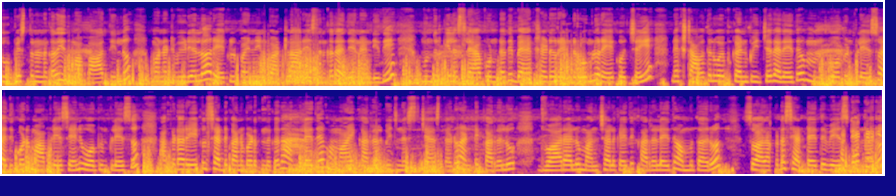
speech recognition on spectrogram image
చూపిస్తున్నాను కదా ఇది మా పాత ఇల్లు. మొన్నటి వీడియోలో రేకుల పైన నేను బట్టలు ఆరేసాను కదా అదేనండి ఇది. ముందుకి ఇలా స్లాబ్ ఉంటుంది బ్యాక్ సైడ్ రెండు రూమ్లు రేకు వచ్చాయి. నెక్స్ట్ అవతల వైపు కనిపించేది అదైతే ఓపెన్ ప్లేస్. అది కూడా మా ప్లేస్ అని ఓపెన్ ప్లేస్. అక్కడ రేకుల షెడ్ కనబడుతుంది కదా అందులో అయితే మా మాయ కర్రలు బిజినెస్ చేస్తాడు. అంటే కర్రలు ద్వారాలు మంచాలకైతే కర్రలు అయితే అమ్ముతారు. సో అది అక్కడ షెడ్ అయితే వేసుకున్నారు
